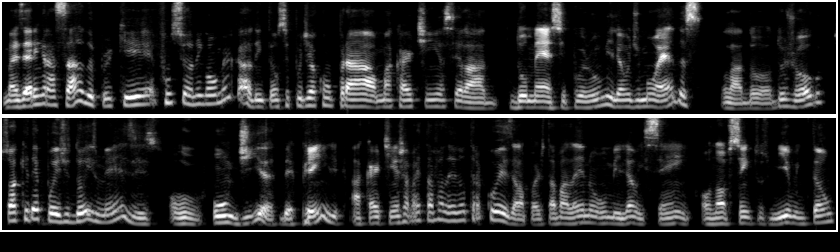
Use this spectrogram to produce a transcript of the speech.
Mas era engraçado porque funciona igual o mercado. Então, você podia comprar uma cartinha, sei lá, do Messi por um milhão de moedas lá do, do jogo. Só que depois de dois meses, ou um dia, depende, a cartinha já vai estar tá valendo outra coisa. Ela pode estar tá valendo um milhão e cem ou 900 mil. Então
